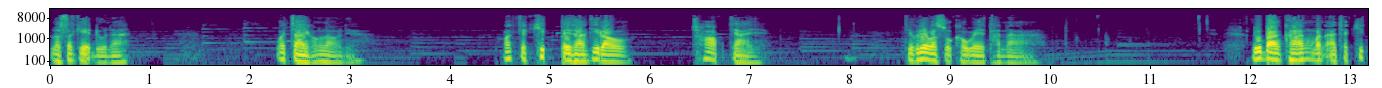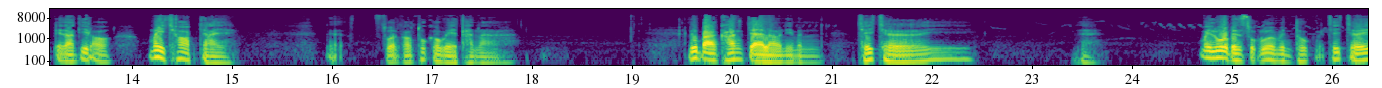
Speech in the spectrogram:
เราสังเกตดูนะ ว่าใจของเราเนี่ย มักจะคิดไปทางที่เราชอบใจ ที่เรียกว่าสุขเวทนา หรือบางครั้งมันอาจจะคิดไปทางที่เราไม่ชอบใจ ส่วนของทุกขเวทนา หรือบางครั้งใจเรานี่มันเฉยๆไม่รู้ว่าเป็นสุขหรือว่าเป็นทุกข์เฉย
